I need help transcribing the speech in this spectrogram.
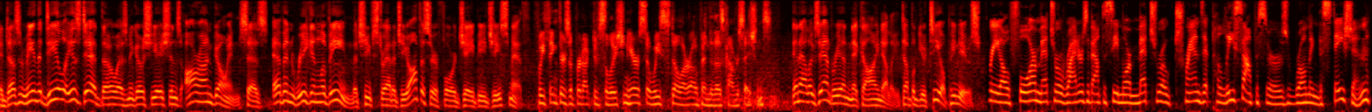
It doesn't mean the deal is dead, though, as negotiations are ongoing, says Evan Regan Levine, the chief strategy officer for JBG Smith. We think there's a productive solution here, so we still are open to those conversations. In Alexandria, Nick Iannelli, WTOP News. 304 Metro riders about to see more Metro Transit police officers roaming the station.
